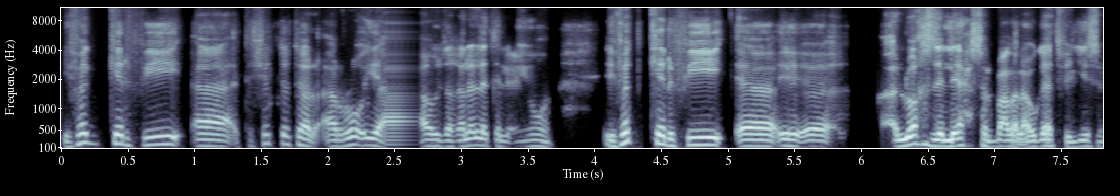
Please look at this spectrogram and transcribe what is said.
يفكر في آه، تشتت الرؤية أو زغللة العيون يفكر في آه، آه، الوخز اللي يحصل بعض الأوقات في الجسم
